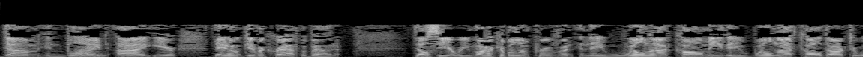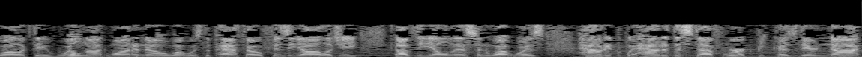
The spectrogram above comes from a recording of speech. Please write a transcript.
dumb, and blind eye, ear. They don't give a crap about it. They'll see a remarkable improvement and they will not call me. They will not call Dr. Wallach. They will not want to know what was the pathophysiology of the illness and what was, how did, how did the stuff work because they're not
